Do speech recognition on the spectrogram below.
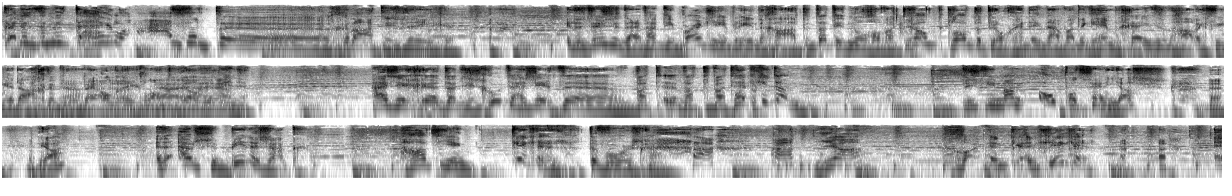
kan ik er niet de hele avond eh, gratis drinken. In de tussentijd had die barkeeper in de gaten... dat dit nogal wat klant- klanten trok. Hij denkt, nou, wat ik hem geef, dat haal ik via de achterdeur... bij andere klanten wel weer binnen. Hij zegt, eh, dat is goed. Hij zegt, eh, wat, eh, wat, wat heb je dan? Dus die man opent zijn jas. ja. En uit zijn binnenzak haalt hij een kikker tevoorschijn. ja. Een, een kikker.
